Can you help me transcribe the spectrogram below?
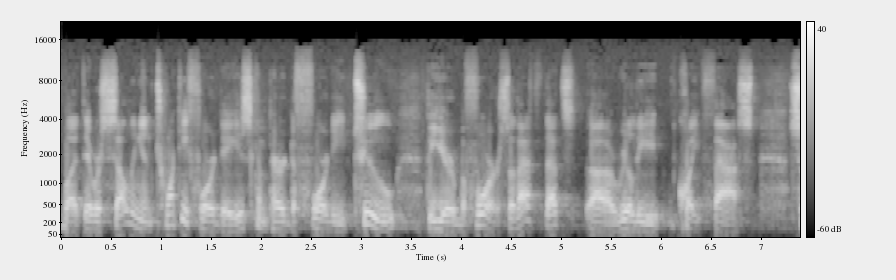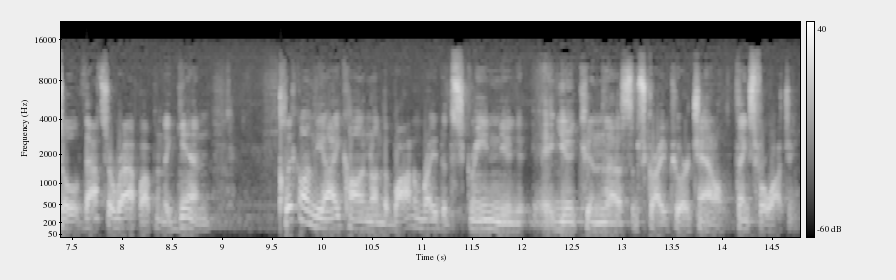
but they were selling in 24 days compared to 42 the year before. So that, that's uh, really quite fast. So that's a wrap up. And again, click on the icon on the bottom right of the screen and you, you can uh, subscribe to our channel. Thanks for watching.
